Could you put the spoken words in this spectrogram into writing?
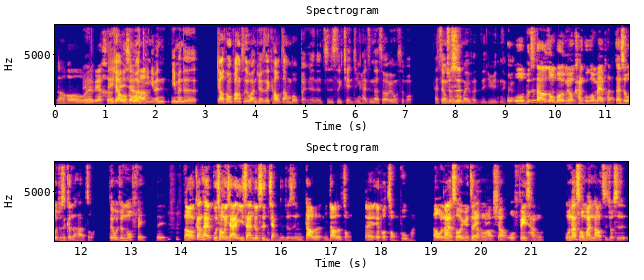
然后我那边 等一下，我有个问题，你们你们的交通方式完全是靠张博本人的知识前进，还是那时候用什么？还是用 Google Map 自己去那个？我我不知道 Zombo 有没有看 Google Map 但是我就是跟着他走，对我就那么废。对，然后刚才补充一下，一三就是讲的，就是你到了你到了总呃 Apple 总部嘛，然后我那个时候因为真的很好笑，我非常我那时候满脑子就是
